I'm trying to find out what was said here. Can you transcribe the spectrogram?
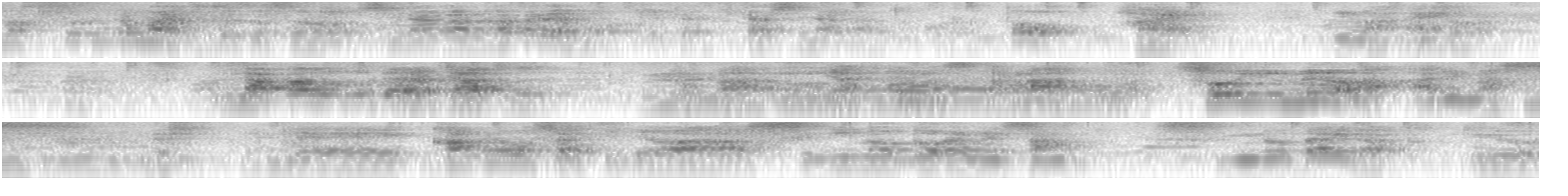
まあそれがまあ一つその品川の中でも北品川のところと、はい。今ねあとは中延ではジャズとかやってますからそういう目はあります。で上大崎では杉野ドレメさん杉野大学っていう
